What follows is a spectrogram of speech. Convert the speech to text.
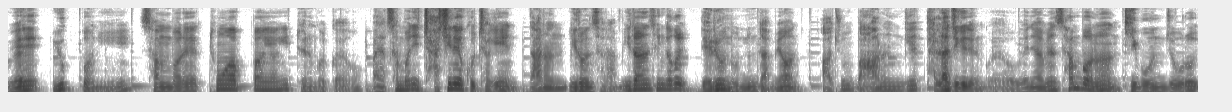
왜 6번이 3번의 통합 방향이 되는 걸까요? 만약 3번이 자신의 고착인 나는 이런 사람이라는 생각을 내려놓는다면 아주 많은 게 달라지게 되는 거예요. 왜냐하면 3번은 기본적으로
